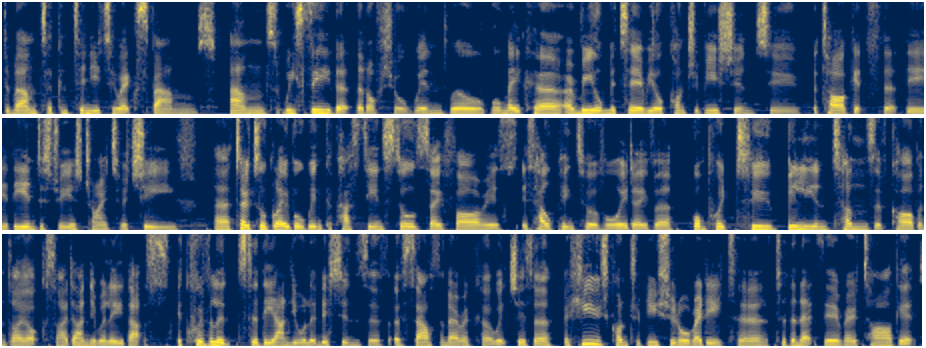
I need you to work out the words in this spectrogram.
demand to continue to expand. And we see that, that offshore wind will, will make a, a real material contribution to the targets that the, the industry is trying to achieve uh, total global wind capacity installed so far is is helping to avoid over 1.2 billion tons of carbon dioxide annually. That's equivalent to the annual emissions of, of South America, which is a, a huge contribution already to, to the net zero target.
